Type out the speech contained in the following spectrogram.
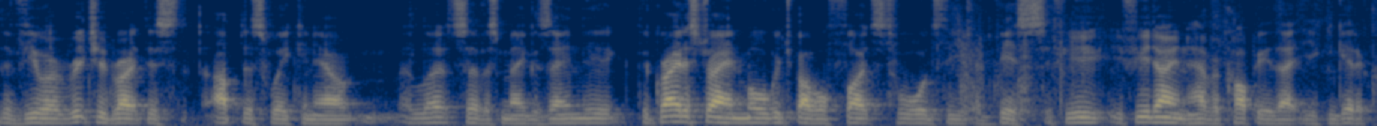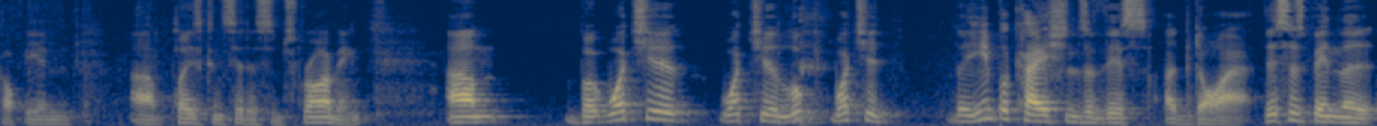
the viewer, Richard wrote this up this week in our Alert Service magazine. The, the Great Australian Mortgage Bubble floats towards the abyss. If you, if you don't have a copy of that, you can get a copy and uh, please consider subscribing. Um, but what you what you look what you the implications of this are dire. This has been the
